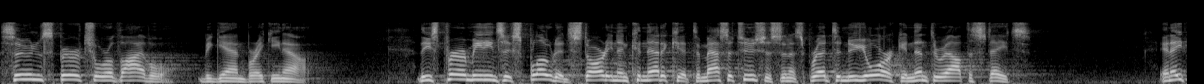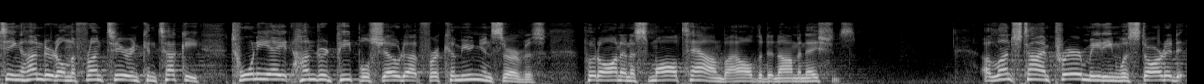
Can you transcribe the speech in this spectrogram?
Soon, spiritual revival began breaking out. These prayer meetings exploded, starting in Connecticut to Massachusetts, and it spread to New York and then throughout the states. In 1800, on the frontier in Kentucky, 2,800 people showed up for a communion service put on in a small town by all the denominations. A lunchtime prayer meeting was started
